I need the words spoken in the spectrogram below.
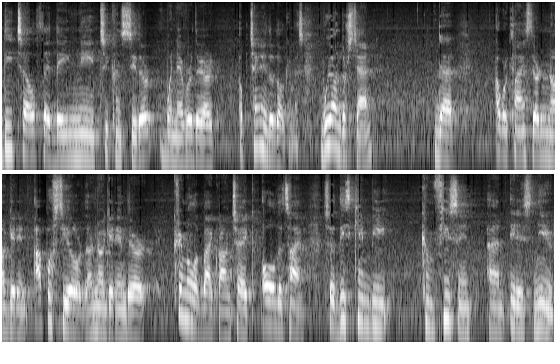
details that they need to consider whenever they are obtaining their documents. We understand that our clients they're not getting apostille or they're not getting their criminal background check all the time. So this can be confusing and it is new.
